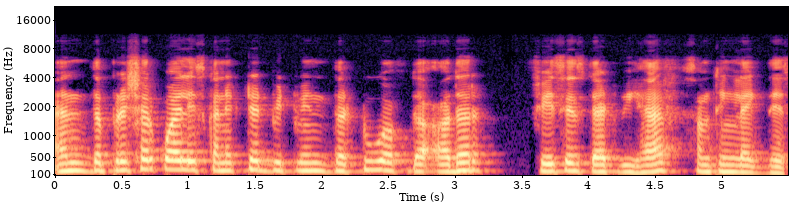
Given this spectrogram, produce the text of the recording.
and the pressure coil is connected between the two of the other phases that we have something like this.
